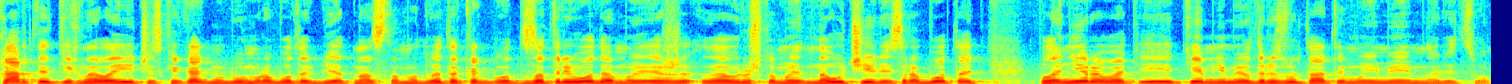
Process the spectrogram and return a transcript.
карты технологические, как мы будем работать в 2019 году. Это как вот за три года мы, я же говорю, что мы научились работать, планировать, и тем не менее вот результаты мы имеем на лицо.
